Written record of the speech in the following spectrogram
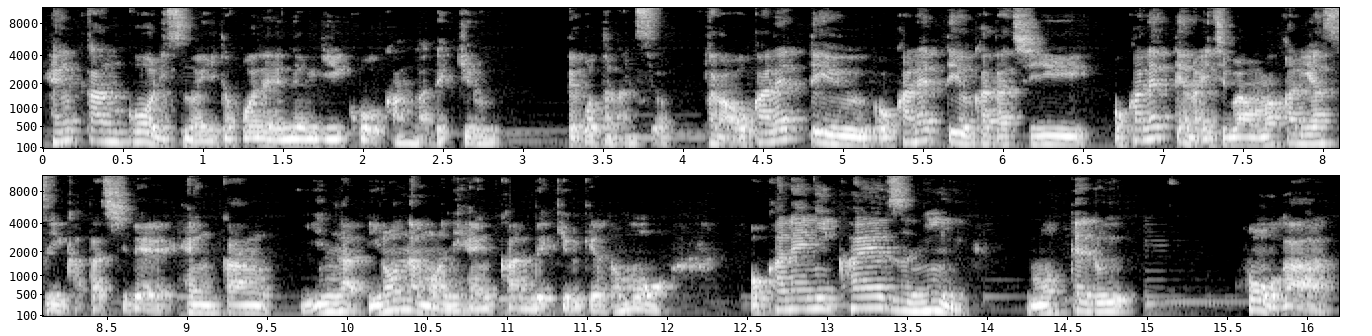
変換効率のいいところでエネルギー交換ができるってことなんですよ。だからお金っていう、お金っていう形、お金っていうのは一番わかりやすい形で変換いんな、いろんなものに変換できるけども、お金に変えずに持ってる方が、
